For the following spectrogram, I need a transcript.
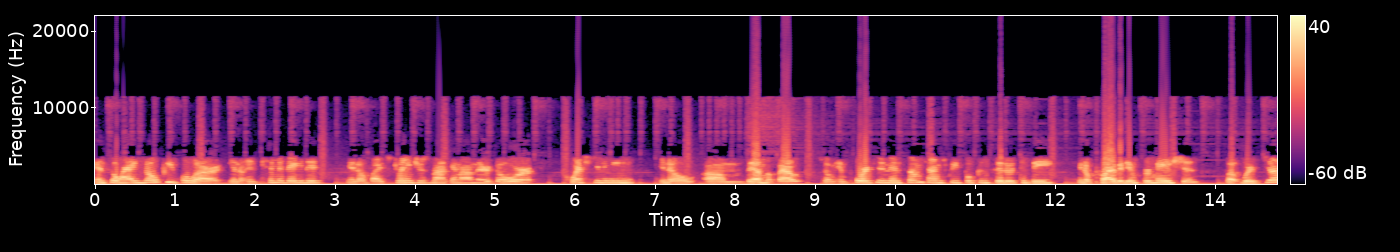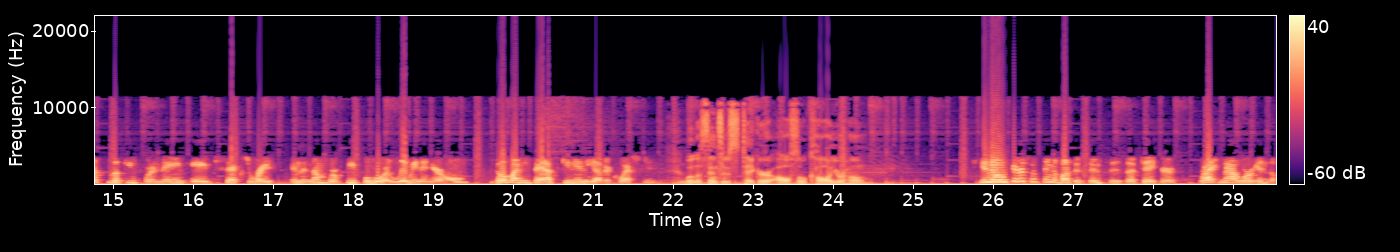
And so I know people are, you know, intimidated, you know, by strangers knocking on their door, questioning, you know, um, them about some important and sometimes people consider to be, you know, private information but we're just looking for name, age, sex, race, and the number of people who are living in your home. Nobody's asking any other questions. Will a census taker also call your home? You know, here's the thing about the census uh, taker. Right now, we're in the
